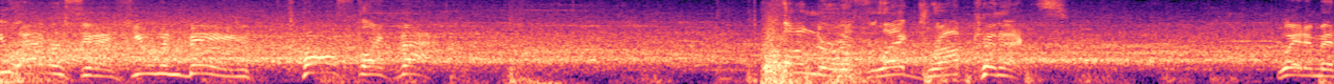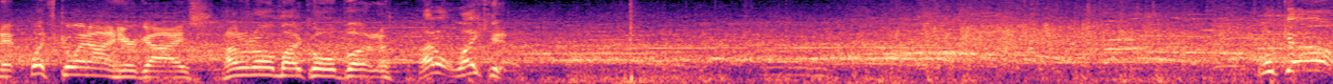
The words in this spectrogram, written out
You ever seen a human being tossed like that? Thunderous leg drop connects. Wait a minute. What's going on here, guys? I don't know, Michael, but I don't like it. Look out!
